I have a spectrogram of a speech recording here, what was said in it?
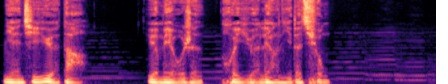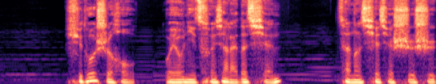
年纪越大。越没有人会原谅你的穷。许多时候，唯有你存下来的钱，才能切切实实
